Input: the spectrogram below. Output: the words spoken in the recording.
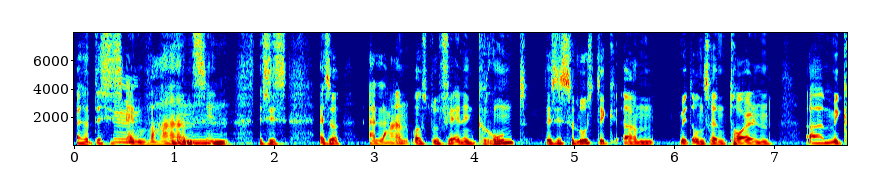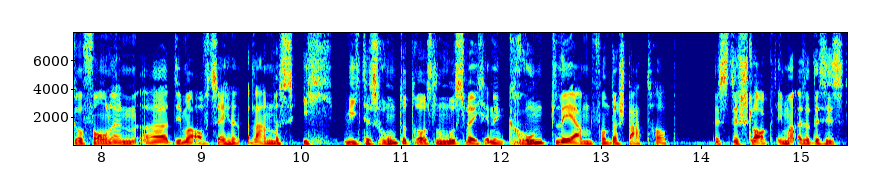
Also das ist Hm. ein Wahnsinn. Das ist, also allein, was du für einen Grund, das ist so lustig ähm, mit unseren tollen äh, Mikrofonen, äh, die wir aufzeichnen, allein was ich, wie ich das runterdrosseln muss, weil ich einen Grundlärm von der Stadt habe. Das, das schlagt immer, also das ist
